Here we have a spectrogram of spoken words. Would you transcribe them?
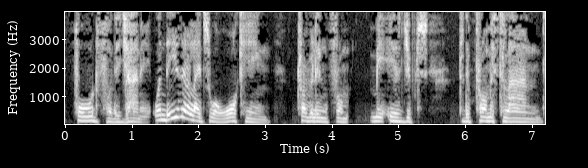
Food for the journey. When the Israelites were walking, traveling from Egypt to the promised land,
